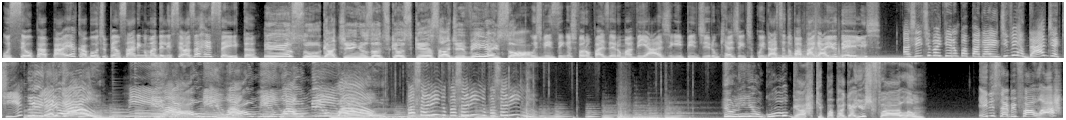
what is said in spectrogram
O seu papai acabou de pensar em uma deliciosa receita. Isso! Gatinhos, antes que eu esqueça, adivinhem só! Os vizinhos foram fazer uma viagem e pediram que a gente cuidasse do papagaio deles. A gente vai ter um papagaio de verdade aqui? Legal! Miau, miau, miau, miau! Passarinho, passarinho, passarinho! Algum lugar que papagaios falam. Ele sabe falar?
